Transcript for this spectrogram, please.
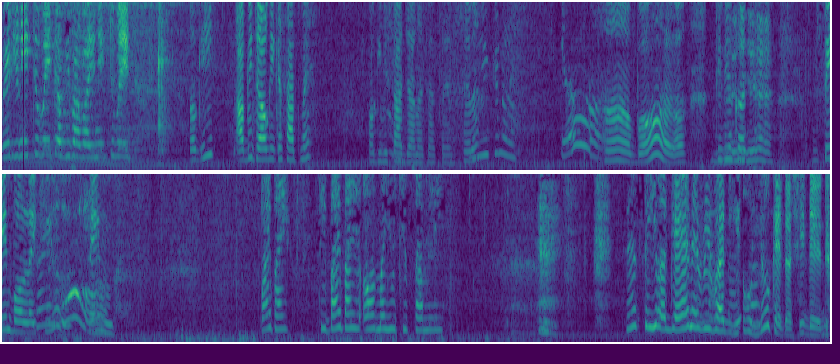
wait, you need to wait, Yogi Baba. You need to wait. Yogi, आप भी जाओगी क्या साथ में? Yogi भी साथ जाना चाहते हैं, है ना? You gonna? हाँ, ball. Divya got Yeah. same ball like same you. ball. Same. Bye bye. See bye bye all my YouTube family. See you again, everyone. Yeah, Oh, look at her. She did.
